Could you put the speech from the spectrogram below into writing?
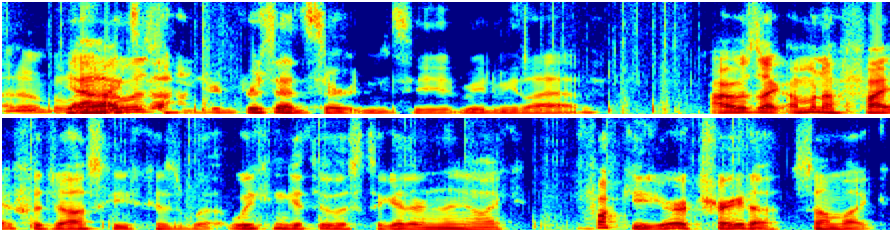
I don't believe. Yeah, I I was- was hundred percent certainty. It made me laugh. I was like, I'm gonna fight for Jaaski because we can get through this together. And then you're like, fuck you, you're a traitor. So I'm like,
